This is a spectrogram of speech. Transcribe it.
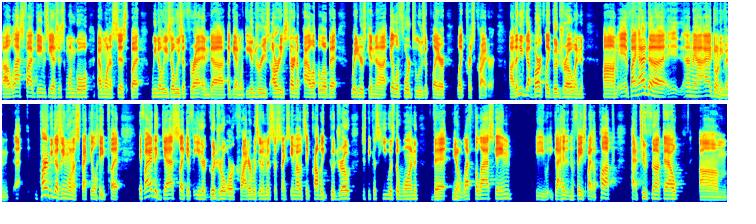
Uh, the last five games, he has just one goal and one assist, but we know he's always a threat. And uh, again, with the injuries already starting to pile up a little bit, Rangers can uh, ill afford to lose a player like Chris Kreider. Uh, then you've got Barclay Goodrow. And um, if I had I mean, I don't even, uh, part of me doesn't even want to speculate, but if I had to guess, like if either Goodrow or Kreider was going to miss this next game, I would say probably Goodrow, just because he was the one that you know left the last game. He, he got hit in the face by the puck, had a tooth knocked out. Um,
